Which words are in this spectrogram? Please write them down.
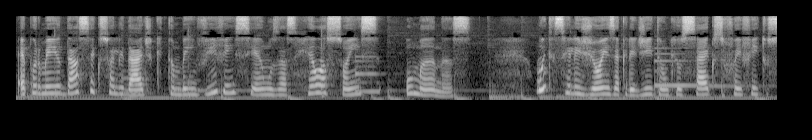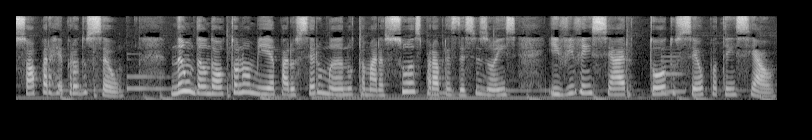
É por meio da sexualidade que também vivenciamos as relações humanas. Muitas religiões acreditam que o sexo foi feito só para reprodução, não dando autonomia para o ser humano tomar as suas próprias decisões e vivenciar todo o seu potencial.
